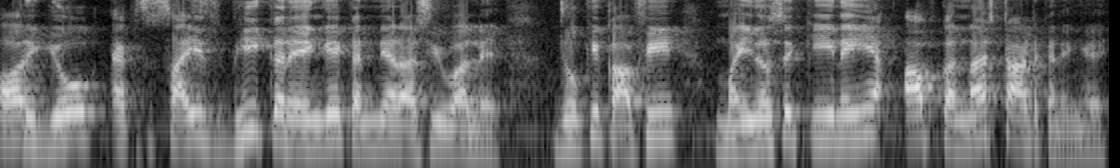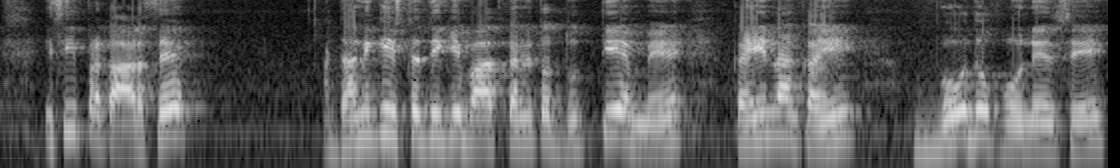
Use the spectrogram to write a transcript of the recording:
और योग एक्सरसाइज भी करेंगे कन्या राशि वाले, जो कि काफ़ी महीनों से की नहीं है आप करना स्टार्ट करेंगे। इसी प्रकार से धन की स्थिति की बात करें तो द्वितीय में कहीं ना कहीं बुध होने से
